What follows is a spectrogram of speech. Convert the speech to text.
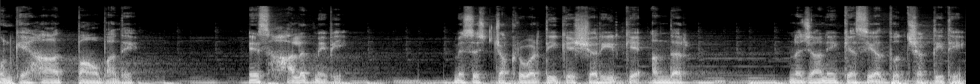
उनके हाथ पाँव बांधे। इस हालत में भी मिसेस चक्रवर्ती के शरीर के अंदर न जाने कैसी अद्भुत शक्ति थी,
